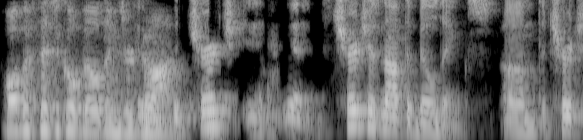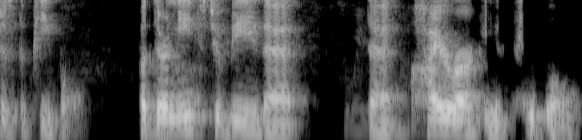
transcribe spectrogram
All the physical buildings are You know, gone. The church, yeah, the church is not the buildings. Um, the church is the people. But there needs to be that that hierarchy of people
